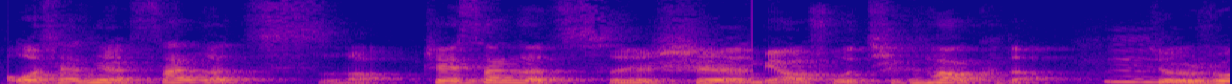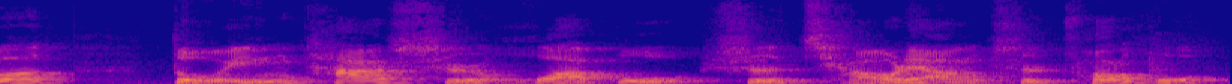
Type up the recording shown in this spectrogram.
我想起了三个词，这三个词是描述 TikTok 的，嗯就是说抖音它是画布、是桥梁、是窗户。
